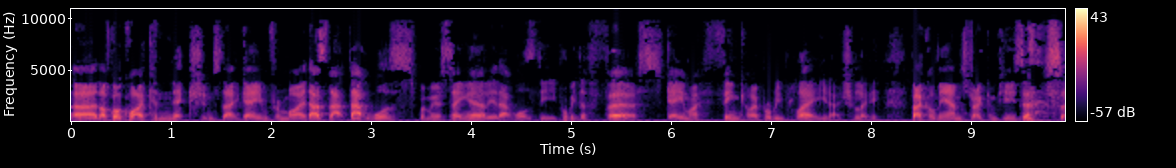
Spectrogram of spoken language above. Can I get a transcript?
uh, I've got quite a connection to that game from my. That's that. That was when we were saying earlier. That was the probably the first game I think I probably played actually back on the Amstrad computer. so.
